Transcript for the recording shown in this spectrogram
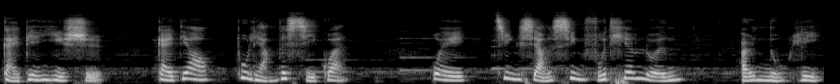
改变意识，改掉不良的习惯，为尽享幸福天伦而努力。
